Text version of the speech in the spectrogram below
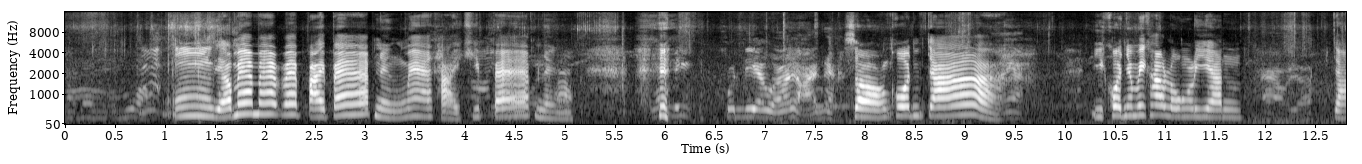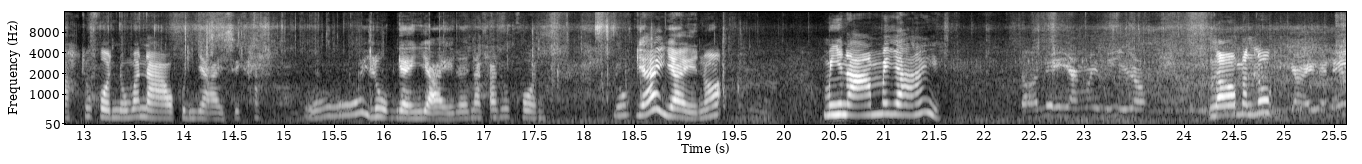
มะม่วงมะม่วงอืมเดี๋ยวแม่แม่แม่ไปแป๊บหนึ่งแม่ถ่ายคลิปแป๊บหนึ่งแล้วนี่คนเดียวเหรอหลานเนี่ยสองคนจ้า ไหนอะอีกคนยังไม่เข้าโรงเรียนอ้าวเหรอจ้ะทุกคนดูมะนาวคุณยายสิคะโอ้ยลูกใหญ่ๆเลยนะคะ ทุกคน ลูกใหญ่ๆเนาะอื มมีน้ำไหมยาย ตอนนี้ยังไม่มีหรอกรอมันลูกใหญ่กว่านี้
